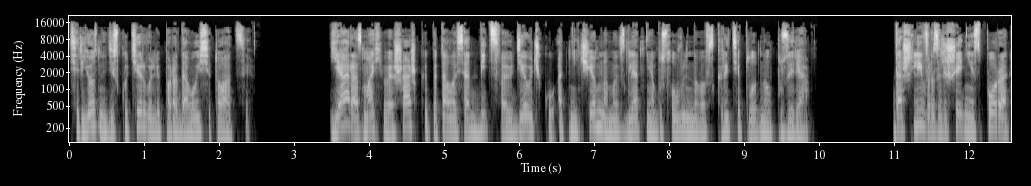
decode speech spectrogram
серьезно дискутировали по родовой ситуации. Я, размахивая шашкой, пыталась отбить свою девочку от ничем, на мой взгляд, необусловленного вскрытия плодного пузыря. Дошли в разрешении спора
